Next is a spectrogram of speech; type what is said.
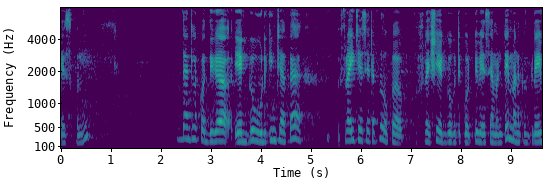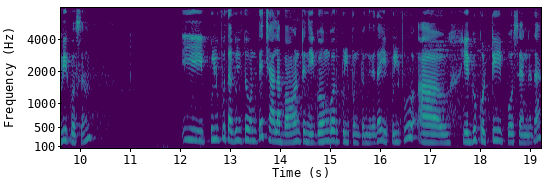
చేసుకుని దాంట్లో కొద్దిగా ఎగ్ ఉడికించాక ఫ్రై చేసేటప్పుడు ఒక ఫ్రెష్ ఎగ్ ఒకటి కొట్టి వేసామంటే మనకు గ్రేవీ కోసం ఈ పులుపు తగులుతూ ఉంటే చాలా బాగుంటుంది. ఈ గోంగూర పులుపు ఉంటుంది కదా ఈ పులుపు ఆ ఎగ్గు కొట్టి పోసాం కదా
